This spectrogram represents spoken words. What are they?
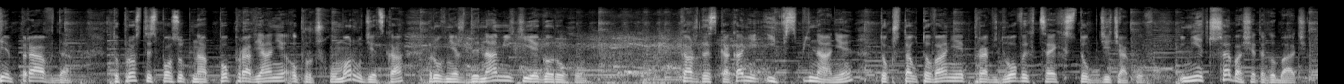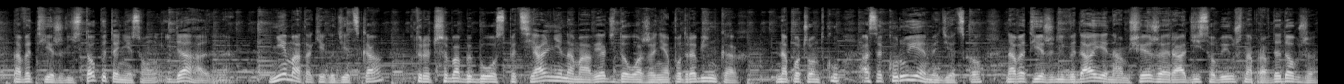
Nieprawda. To prosty sposób na poprawianie oprócz humoru dziecka również dynamiki jego ruchu. Każde skakanie i wspinanie to kształtowanie prawidłowych cech stóp dzieciaków i nie trzeba się tego bać, nawet jeżeli stopy te nie są idealne. Nie ma takiego dziecka, które trzeba by było specjalnie namawiać do łażenia po drabinkach. Na początku asekurujemy dziecko, nawet jeżeli wydaje nam się, że radzi sobie już naprawdę dobrze.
